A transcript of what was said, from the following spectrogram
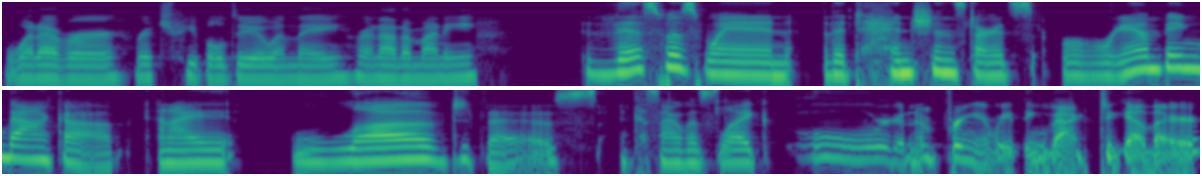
whatever rich people do when they run out of money this was when the tension starts ramping back up. And I loved this because I was like, oh, we're going to bring everything back together.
